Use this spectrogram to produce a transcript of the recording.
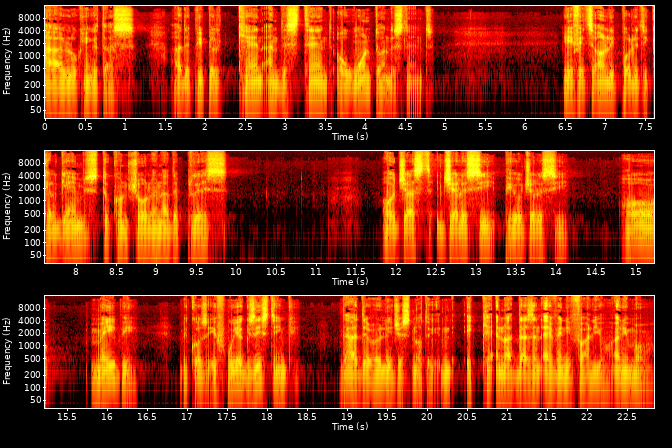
are looking at us other people can understand or want to understand if it's only political games to control another place or just jealousy pure jealousy or maybe because if we're existing the other religious not it cannot doesn't have any value anymore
